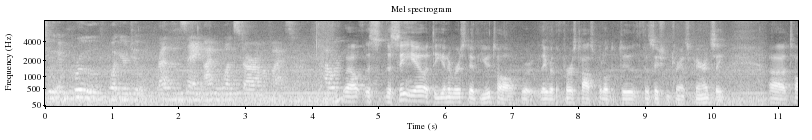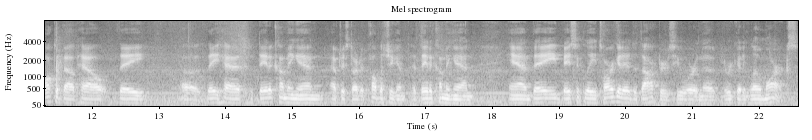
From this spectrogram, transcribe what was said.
to improve what you're doing, rather than saying, I'm a one star, I'm a five star? How are? Well, the CEO at the University of Utah, where they were the first hospital to do the physician transparency, uh, talked about how they uh, they had data coming in after they started publishing had data coming in, and they basically targeted the doctors who were in the who were getting low marks,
